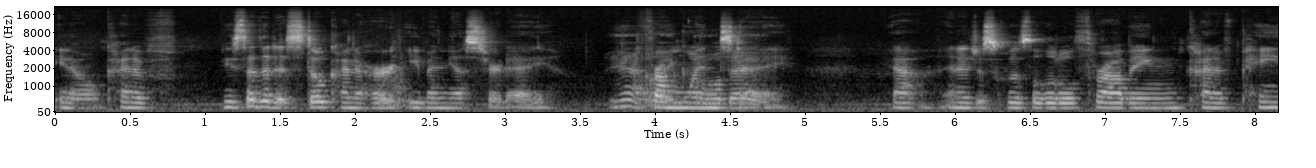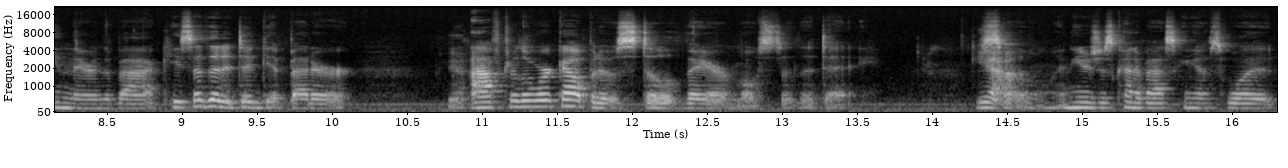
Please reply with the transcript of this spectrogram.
you know, kind of. He said that it still kind of hurt even yesterday yeah, from like. Wednesday. Yeah, and it just was a little throbbing kind of pain there in the back. He said that it did get better Yeah. after the workout, but it was still there most of the day. Yeah. So, and he was just kind of asking us what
